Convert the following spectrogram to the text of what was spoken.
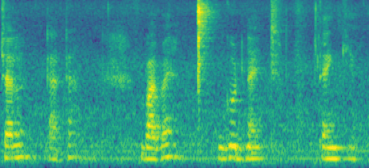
চলো tata bye bye good night thank you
